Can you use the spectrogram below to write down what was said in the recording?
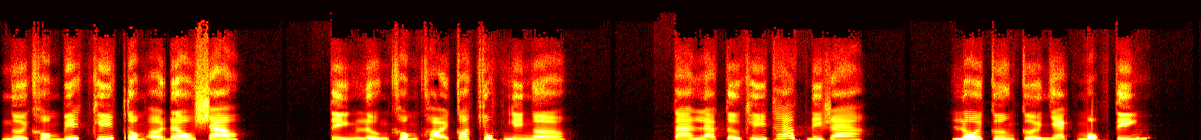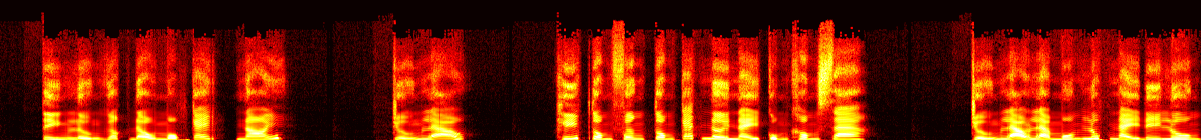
Người không biết khí tôm ở đâu sao? Tiền lượng không khỏi có chút nghi ngờ. Ta là từ khí tháp đi ra. Lôi cương cười nhạt một tiếng. Tiền lượng gật đầu một cái, nói. Trưởng lão. Khí tôm phân tôm cách nơi này cũng không xa. Trưởng lão là muốn lúc này đi luôn.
